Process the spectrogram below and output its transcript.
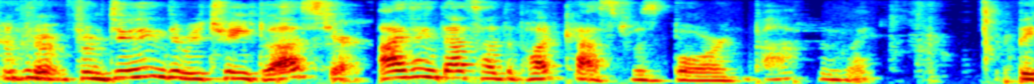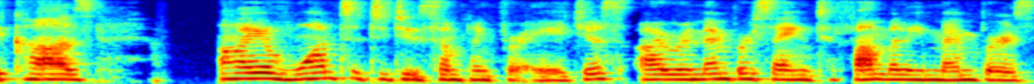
from, from doing the retreat last year i think that's how the podcast was born possibly. because I have wanted to do something for ages. I remember saying to family members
